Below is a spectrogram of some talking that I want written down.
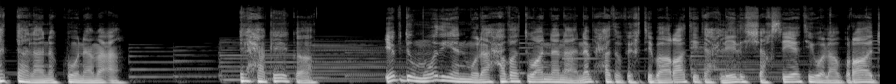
حتى لا نكون معه. في الحقيقة يبدو مؤذيا ملاحظة أننا نبحث في اختبارات تحليل الشخصية والأبراج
